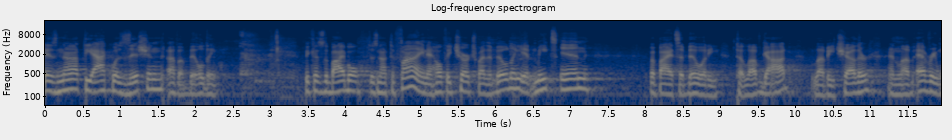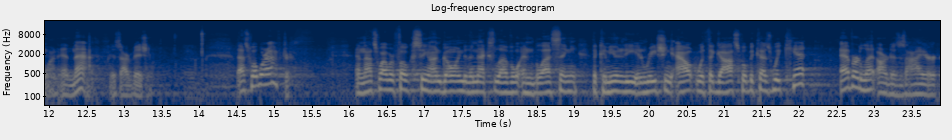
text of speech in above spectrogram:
is not the acquisition of a building. Because the Bible does not define a healthy church by the building it meets in, but by its ability to love God, love each other, and love everyone. And that is our vision. That's what we're after. And that's why we're focusing on going to the next level and blessing the community and reaching out with the gospel because we can't ever let our desire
